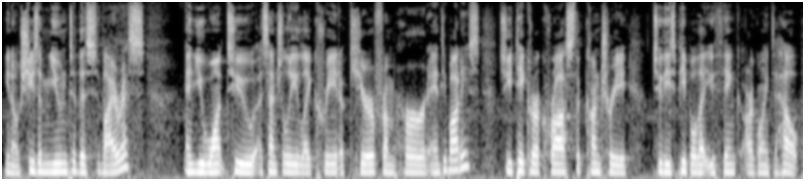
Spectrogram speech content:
you know she's immune to this virus and you want to essentially like create a cure from her antibodies. So you take her across the country to these people that you think are going to help.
